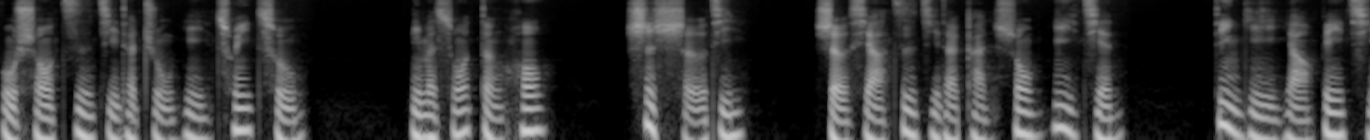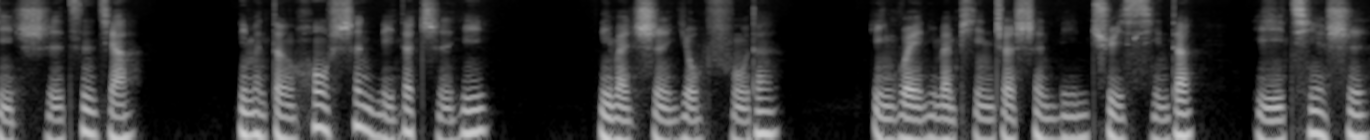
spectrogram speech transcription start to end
不受自己的主意催促。你们所等候是舍己，舍下自己的感受意见。定义要背起十字架，你们等候圣灵的旨意，你们是有福的，因为你们凭着圣灵去行的一切事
